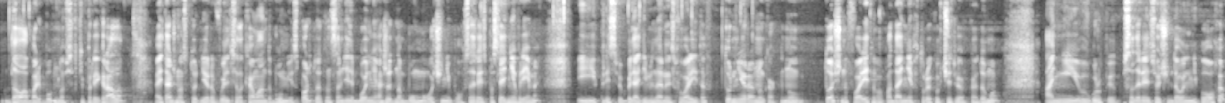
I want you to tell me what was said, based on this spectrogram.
дала борьбу, но все-таки проиграла. А и также у нас с турнира вылетела команда Boom eSport. Это на самом деле более неожиданно. Boom очень неплохо смотрелись в последнее время. И, в принципе, были одними, наверное, из фаворитов турнира. Ну как, ну, точно фаворит на попадание в тройку, в четверку, я думаю. Они в группе смотрелись очень довольно неплохо.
